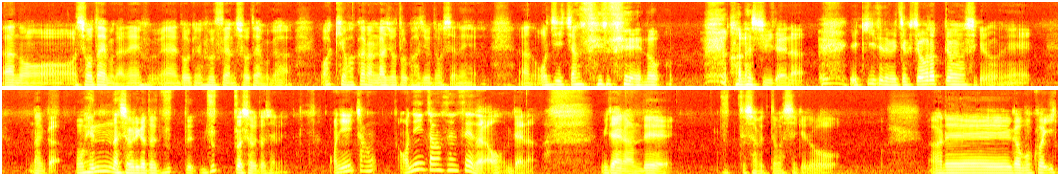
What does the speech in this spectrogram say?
あの、ショータイムがね、同期の風水屋のショータイムが、わけわからんラジオトーク始めてましたね。あの、おじいちゃん先生の 話みたいな。いや、聞いててめちゃくちゃ笑ってましたけどね。なんか、もう変な喋り方でずっと、ずっと喋ってましたね。お兄ちゃん、お兄ちゃん先生だよみたいな。みたいなんで、ずっと喋ってましたけど、あれが僕は1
